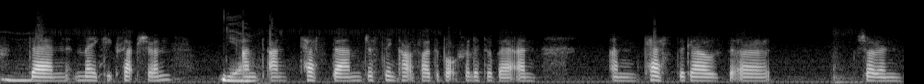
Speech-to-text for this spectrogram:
mm. then make exceptions yeah. and, and test them. Just think outside the box a little bit and and test the girls that are showing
